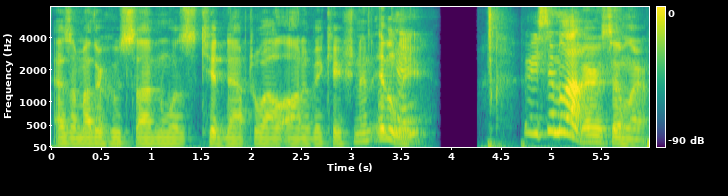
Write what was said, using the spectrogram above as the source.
as a mother whose son was kidnapped while on a vacation in Italy. Very similar. Very similar.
